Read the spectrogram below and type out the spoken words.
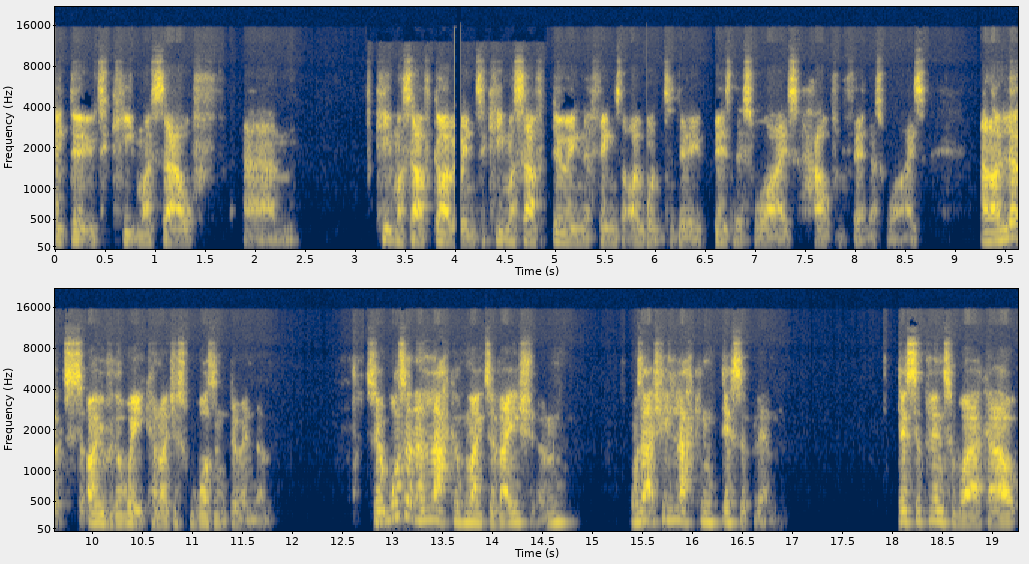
I do to keep myself um, keep myself going, to keep myself doing the things that I want to do, business wise, health and fitness wise. And I looked over the week and I just wasn't doing them. So it wasn't a lack of motivation, was actually lacking discipline. Discipline to work out,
